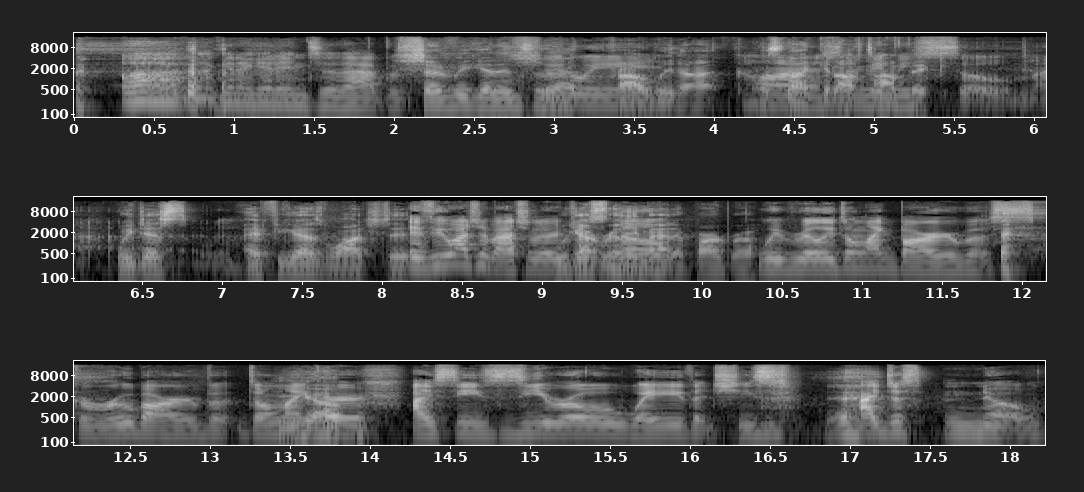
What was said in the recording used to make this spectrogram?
Ugh, I'm not gonna get into that, but Should we get into Should that? we? Probably not. Let's not get off that made me topic. so mad. We just, if you guys watched it, If you watch The Bachelor, we got really know mad at Barbara. we really don't like Barb. Screw Barb. Don't like Yup. her. I see zero way that she's. I just no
